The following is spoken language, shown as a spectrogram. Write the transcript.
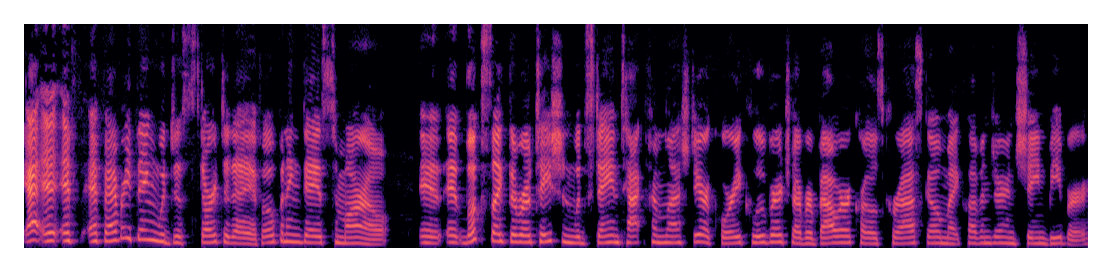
Yeah, if if everything would just start today, if opening day is tomorrow, it, it looks like the rotation would stay intact from last year. Corey Kluber, Trevor Bauer, Carlos Carrasco, Mike Clevinger, and Shane Bieber.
